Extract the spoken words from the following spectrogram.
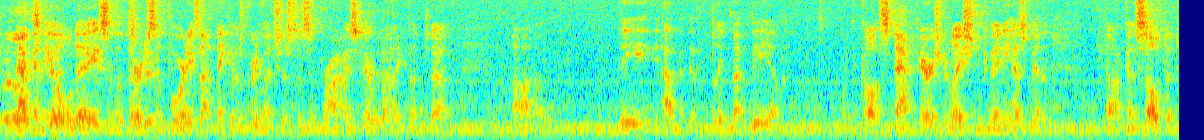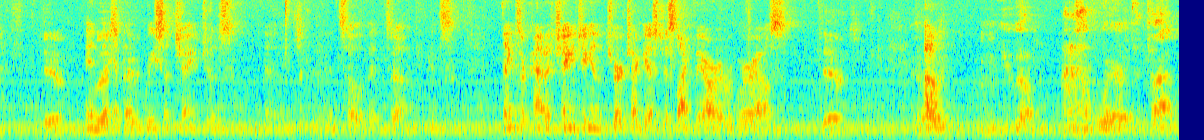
Well, Back in the good. old days, in the That's thirties good. and forties, I think it was pretty much just a surprise to everybody, but, uh, uh, the, I believe that the, uh, what they call it, staff parish relation committee has been uh, consulted Yeah, in well, the, in the recent changes. And and so it's, uh, it's, things are kind of changing in the church, I guess, just like they are everywhere else. Yeah, Um, You were at the time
